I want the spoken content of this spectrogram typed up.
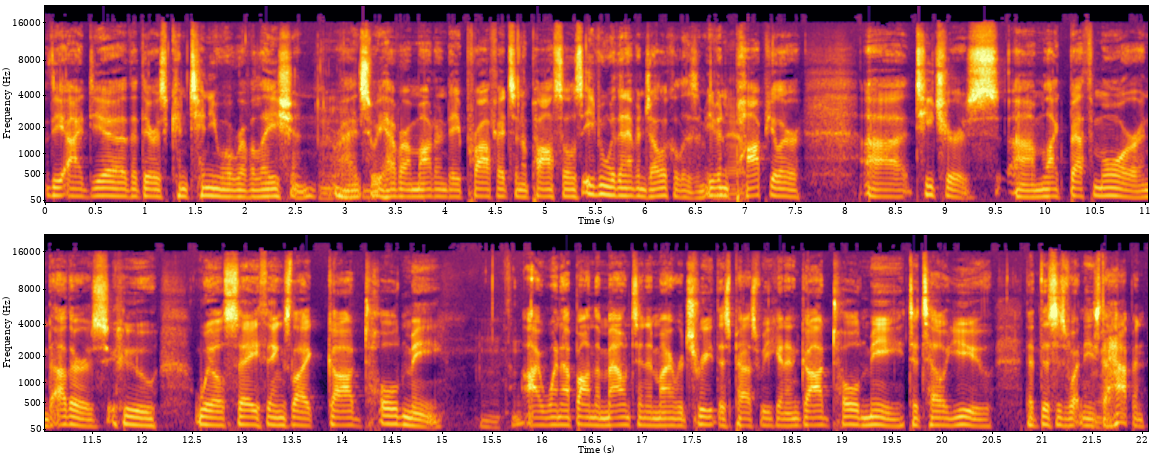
the idea that there is continual revelation, mm-hmm. right? So we have our modern day prophets and apostles, even within evangelicalism, even yeah. popular uh, teachers um, like Beth Moore and others who will say things like, God told me. Mm-hmm. I went up on the mountain in my retreat this past weekend, and God told me to tell you that this is what needs yeah. to happen.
